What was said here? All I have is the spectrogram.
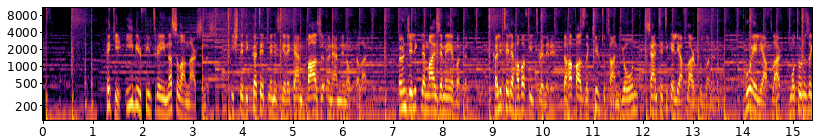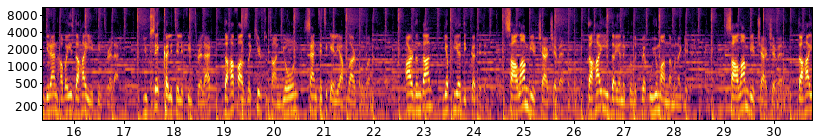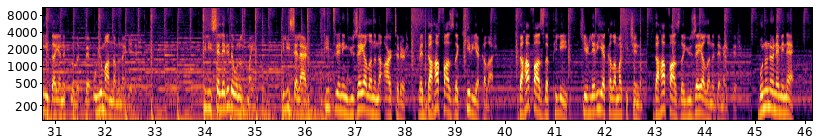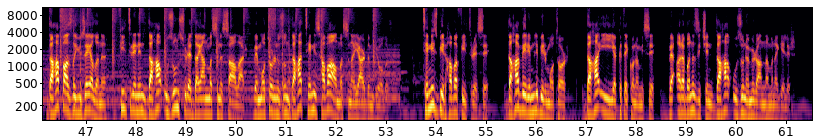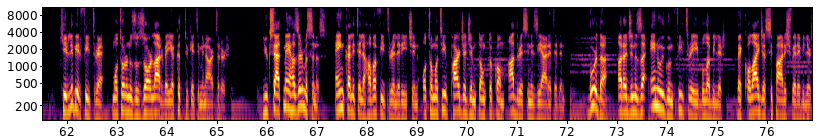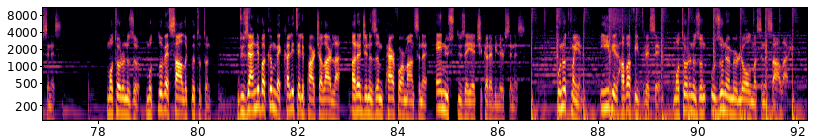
Peki iyi bir filtreyi nasıl anlarsınız? İşte dikkat etmeniz gereken bazı önemli noktalar. Öncelikle malzemeye bakın. Kaliteli hava filtreleri daha fazla kir tutan yoğun, sentetik elyaflar kullanır. Bu elyaflar motorunuza giren havayı daha iyi filtreler. Yüksek kaliteli filtreler daha fazla kir tutan yoğun, sentetik elyaflar kullanır. Ardından yapıya dikkat edin. Sağlam bir çerçeve daha iyi dayanıklılık ve uyum anlamına gelir. Sağlam bir çerçeve daha iyi dayanıklılık ve uyum anlamına gelir. Pliseleri de unutmayın. Pliseler filtrenin yüzey alanını artırır ve daha fazla kir yakalar. Daha fazla pili, kirleri yakalamak için daha fazla yüzey alanı demektir. Bunun önemi ne? Daha fazla yüzey alanı, filtrenin daha uzun süre dayanmasını sağlar ve motorunuzun daha temiz hava almasına yardımcı olur. Temiz bir hava filtresi, daha verimli bir motor, daha iyi yakıt ekonomisi ve arabanız için daha uzun ömür anlamına gelir. Kirli bir filtre, motorunuzu zorlar ve yakıt tüketimini artırır. Yükseltmeye hazır mısınız? En kaliteli hava filtreleri için otomotivparcacım.com adresini ziyaret edin. Burada aracınıza en uygun filtreyi bulabilir ve kolayca sipariş verebilirsiniz. Motorunuzu mutlu ve sağlıklı tutun. Düzenli bakım ve kaliteli parçalarla aracınızın performansını en üst düzeye çıkarabilirsiniz. Unutmayın, iyi bir hava filtresi motorunuzun uzun ömürlü olmasını sağlar.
